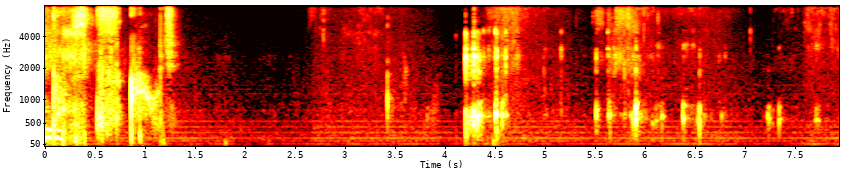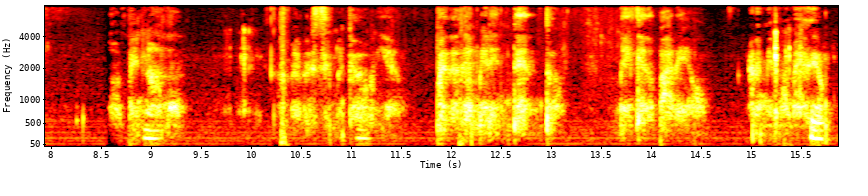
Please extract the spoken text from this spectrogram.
Entonces, ouch. Peinamos. Déjame ver si me quedo bien. Después de mi intento, me quedo parejo. Al mismo medio.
